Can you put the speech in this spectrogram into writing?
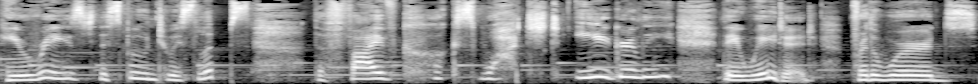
He raised the spoon to his lips. The five cooks watched eagerly. They waited for the words,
